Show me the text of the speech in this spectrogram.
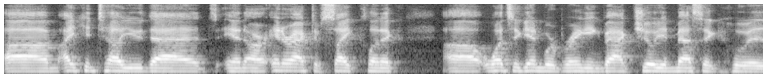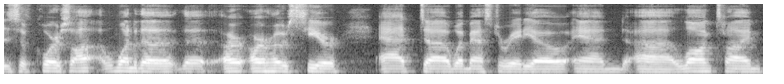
Um, I can tell you that in our interactive site clinic, uh, once again, we're bringing back Jillian Muessig, who is, of course, uh, one of the, the our, our hosts here at uh, Webmaster Radio and uh, longtime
